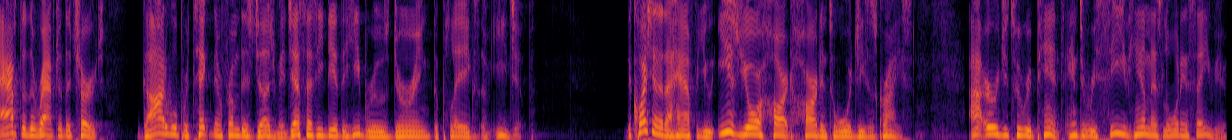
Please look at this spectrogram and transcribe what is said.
after the rapture of the church. God will protect them from this judgment, just as he did the Hebrews during the plagues of Egypt. The question that I have for you is your heart hardened toward Jesus Christ? I urge you to repent and to receive him as Lord and Savior.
